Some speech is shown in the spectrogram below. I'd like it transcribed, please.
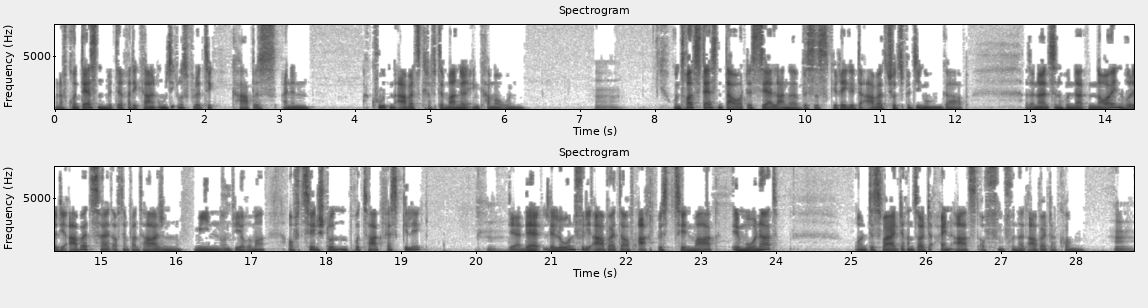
Und aufgrund dessen mit der radikalen Umsiedlungspolitik gab es einen akuten Arbeitskräftemangel in Kamerun. Und trotz dessen dauert es sehr lange, bis es geregelte Arbeitsschutzbedingungen gab. Also 1909 wurde die Arbeitszeit auf den Plantagen, Minen und wie auch immer auf 10 Stunden pro Tag festgelegt. Der, der, der Lohn für die Arbeiter auf 8 bis 10 Mark im Monat. Und des Weiteren sollte ein Arzt auf 500 Arbeiter kommen. Mhm.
